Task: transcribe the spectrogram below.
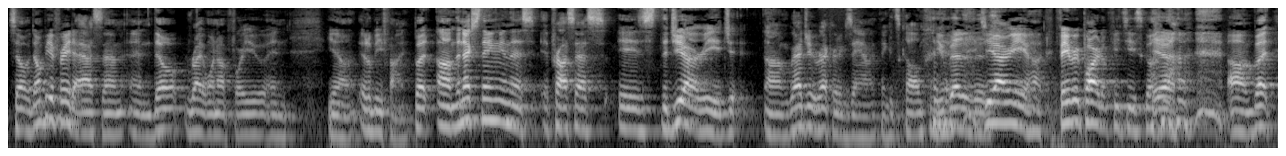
So don't be afraid to ask them, and they'll write one up for you, and you know it'll be fine. But um, the next thing in this process is the GRE. Um, graduate record exam, I think it's called. You bet it is. GRE, uh, favorite part of PT school. Yeah. um, but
